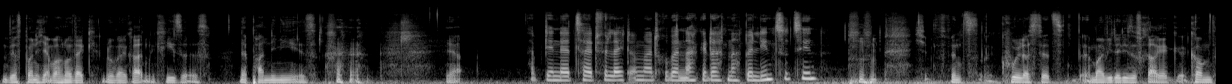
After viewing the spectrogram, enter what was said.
wirft man nicht einfach nur weg, nur weil gerade eine Krise ist, eine Pandemie ist. ja. Habt ihr in der Zeit vielleicht auch mal drüber nachgedacht, nach Berlin zu ziehen? ich finde es cool, dass jetzt mal wieder diese Frage kommt.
